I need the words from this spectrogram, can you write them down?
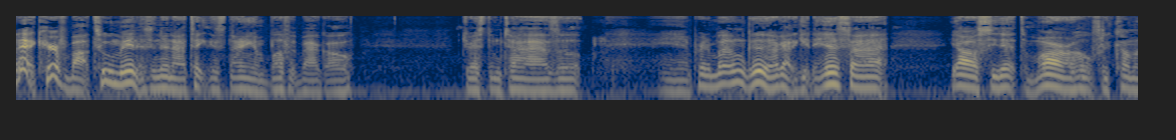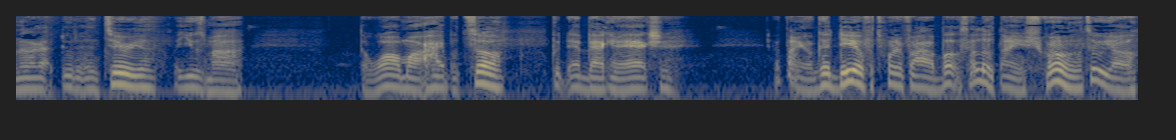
let it cure for about two minutes, and then I take this thing and buff it back off dress them tires up, and pretty much I'm good. I got to get the inside. Y'all see that tomorrow, hopefully coming out. I got to do the interior. I use my the Walmart Hyper Tough. Put that back in action. I think a good deal for 25 bucks. That little thing strong too, y'all.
